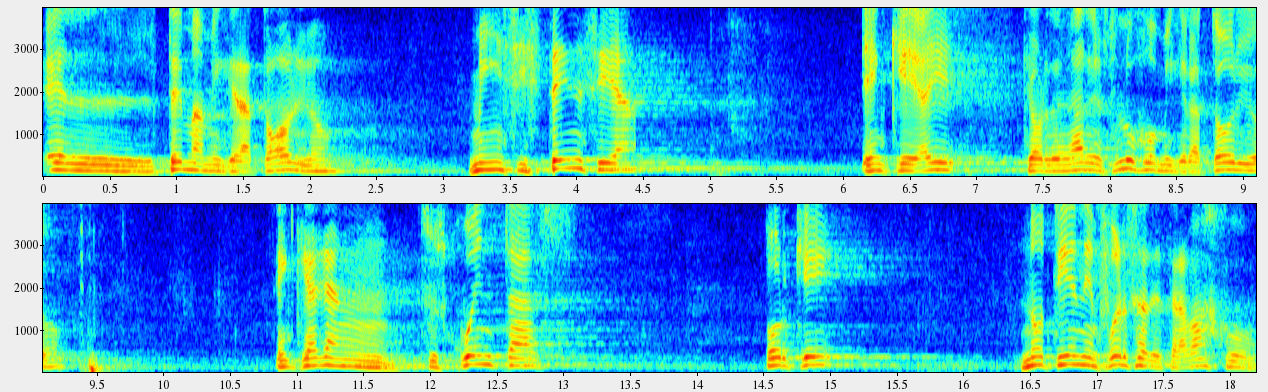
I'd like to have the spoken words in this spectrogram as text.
el tema migratorio, mi insistencia en que hay que ordenar el flujo migratorio, en que hagan sus cuentas, porque no tienen fuerza de trabajo.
